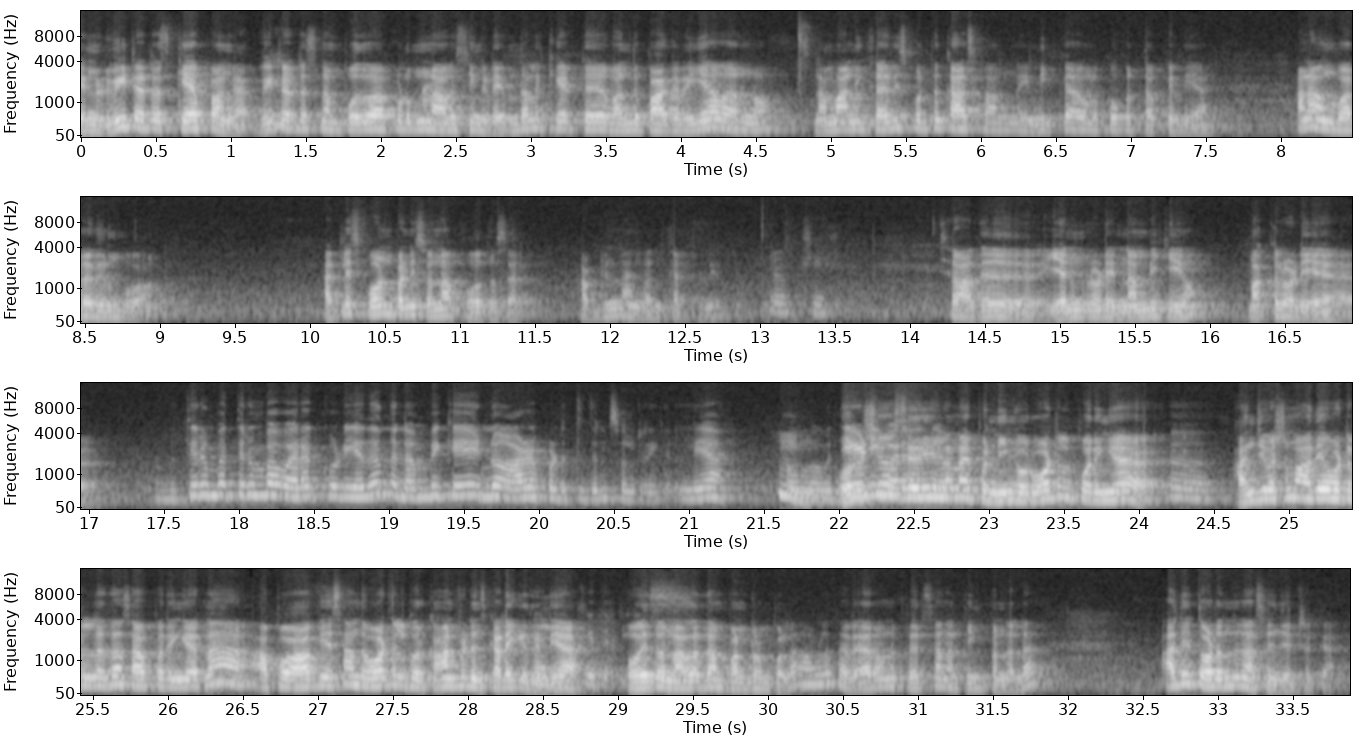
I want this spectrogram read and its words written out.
என்னோட வீட்டு அட்ரஸ் கேட்பாங்க. வீட்டு அட்ரஸ் நம்ம பொதுவாக கொடுக்கணும்னு அவசியம் கிடையாது. இருந்தாலும் கேட்டு வந்து பார்க்குறேன். ஏன் வரணும்? நம்ம அன்றைக்கி சர்வீஸ் கொடுத்து காசு வாங்கணும். இன்றைக்கி அவங்க கூப்பிட தப்பு இல்லையா? ஆனால் அவங்க வர விரும்புவாங்க. அட்லீஸ்ட் ஃபோன் பண்ணி சொன்னால் போதும் சார் அப்படின்னு நாங்கள் வந்து கட் பண்ணிடுவோம். ஓகே ஸோ அது எங்களுடைய நம்பிக்கையும் மக்களுடைய திரும்ப திரும்ப வரக்கூடியது அந்த நம்பிக்கையை இன்னும் ஆழப்படுத்துதுன்னு சொல்றீங்க இல்லையா? ஒரு விஷயம் சரியில்லைன்னா இப்போ நீங்கள் ஒரு ஹோட்டல் போகிறீங்க அஞ்சு வருஷமா அதே ஹோட்டலில் தான் சாப்பிட்றீங்கன்னா அப்போ ஆப்வியஸாக அந்த ஹோட்டலுக்கு ஒரு கான்ஃபிடன்ஸ் கிடைக்குது இல்லையா? ஓ ஏதோ நல்லா தான் பண்ணுறோம் போல. அவ்வளோதான் வேற ஒன்றும் பெருசாக நான் திங்க் பண்ணலை. அதே தொடர்ந்து நான் செஞ்சிட்ருக்கேன்.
